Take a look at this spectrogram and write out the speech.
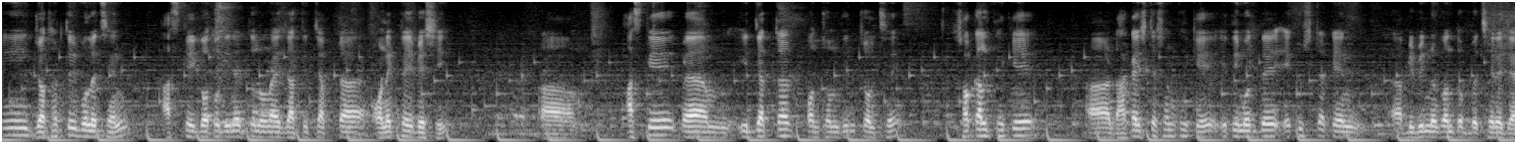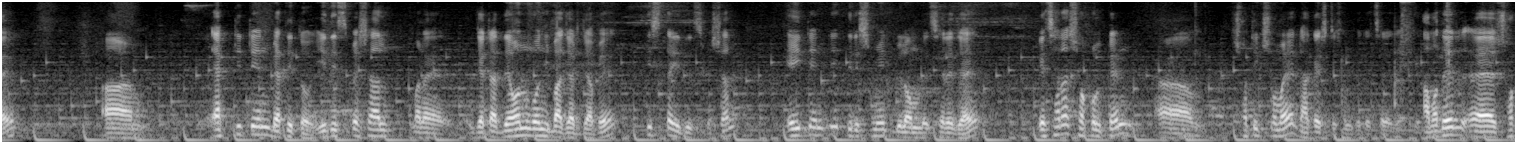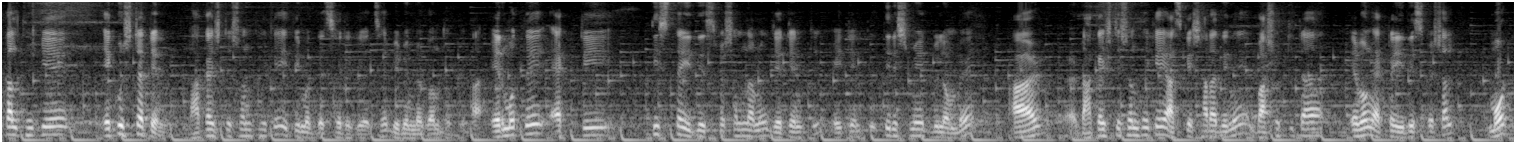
আপনি যথার্থই বলেছেন, আজকে গত দিনের তুলনায় যাত্রীর চাপটা অনেকটাই বেশি। আজকে ঈদযাত্রার পঞ্চম দিন চলছে। সকাল থেকে ঢাকা স্টেশন থেকে ইতিমধ্যে একুশটা ট্রেন বিভিন্ন গন্তব্যে ছেড়ে যায়। একটি ট্রেন ব্যতীত ঈদ স্পেশাল মানে যেটা দেওয়ানগঞ্জ বাজার যাবে, তিস্তা ঈদ স্পেশাল, এই ট্রেনটি তিরিশ মিনিট বিলম্বে ছেড়ে যায়। এছাড়া সকল ট্রেন সঠিক সময়ে ঢাকা স্টেশন থেকে ছেড়ে যায়। আমাদের সকাল থেকে একুশটা ট্রেন ঢাকা স্টেশন থেকে ইতিমধ্যে ছেড়ে গিয়েছে বিভিন্ন গন্তব্যে এর মধ্যে একটি তিস্তা ঈদ স্পেশাল নামে যে ট্রেনটি, এই ট্রেনটি তিরিশ মিনিট বিলম্বে। আর ঢাকা স্টেশন থেকে আজকে সারাদিনে বাষট্টিটা এবং একটা ঈদ স্পেশাল। মোট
